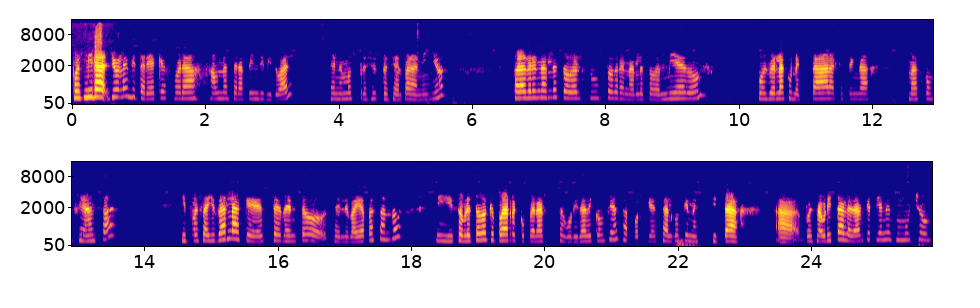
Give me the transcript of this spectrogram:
Pues mira, yo la invitaría a que fuera a una terapia individual. Tenemos precio especial para niños para drenarle todo el susto, drenarle todo el miedo, volverla a conectar, a que tenga más confianza y pues ayudarla a que este evento se le vaya pasando y sobre todo que pueda recuperar su seguridad y confianza porque es algo que necesita uh, pues ahorita la edad que tiene es mucho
